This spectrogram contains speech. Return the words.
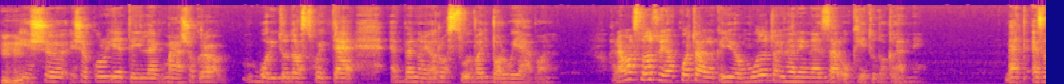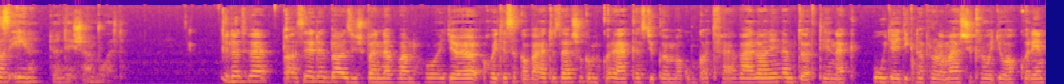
Uh-huh. És, és akkor ugye tényleg másokra borítod azt, hogy te ebben nagyon rosszul vagy valójában. Hanem azt mondod, hogy akkor találok egy olyan módot, amivel én ezzel oké okay tudok lenni. Mert ez az én döntésem volt. Illetve azért ebben az is benne van, hogy, hogy ezek a változások, amikor elkezdjük önmagunkat felvállalni, nem történnek úgy egyik napról a másikra, hogy jó, akkor én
